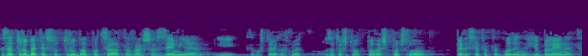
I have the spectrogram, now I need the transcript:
затрубете со труба по целата ваша земја и, како што рековме, затоа што од тогаш почнува 50-та година, јубилејната.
